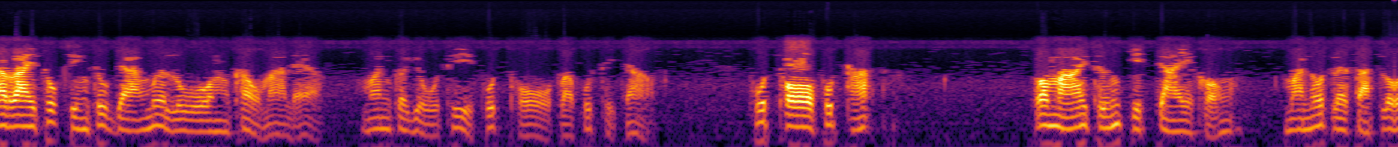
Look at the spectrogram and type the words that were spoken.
อะไรทุกสิ่งทุกอย่างเมื่อรวมเข้ามาแล้ว มันก็อยู่ที่พุทโธพระพุทธเจ้า พุทโธพุทธะ ก็หมายถึงจิตใจของมนุษย์และสัตว์โลก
